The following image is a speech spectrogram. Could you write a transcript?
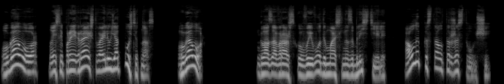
Уговор, но если проиграешь, твои люди отпустят нас. Уговор». Глаза вражеского воеводы масляно заблестели, а улыбка стала торжествующей.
